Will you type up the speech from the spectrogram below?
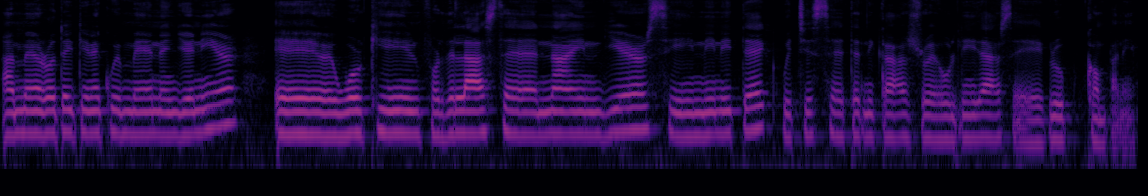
I'm a rotating equipment engineer uh, working for the last uh, nine years in Initec, which is a Técnicas Reunidas uh, group company.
